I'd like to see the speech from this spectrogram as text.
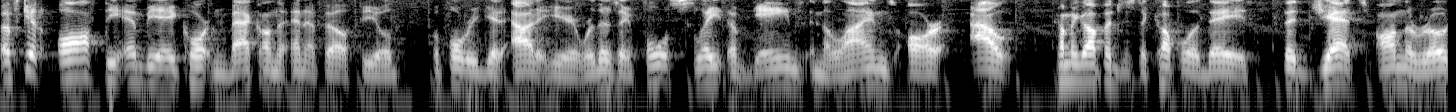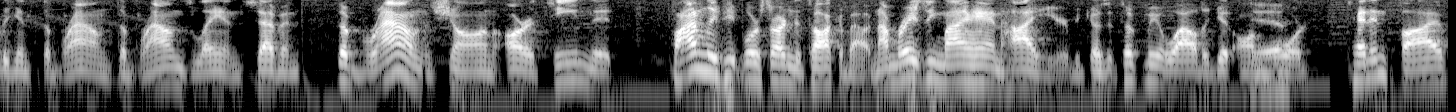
Let's get off the NBA court and back on the NFL field before we get out of here, where there's a full slate of games and the lines are out. Coming up in just a couple of days, the Jets on the road against the Browns. The Browns laying seven. The Browns, Sean, are a team that finally people are starting to talk about. And I'm raising my hand high here because it took me a while to get on yeah. board. 10 and 5,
